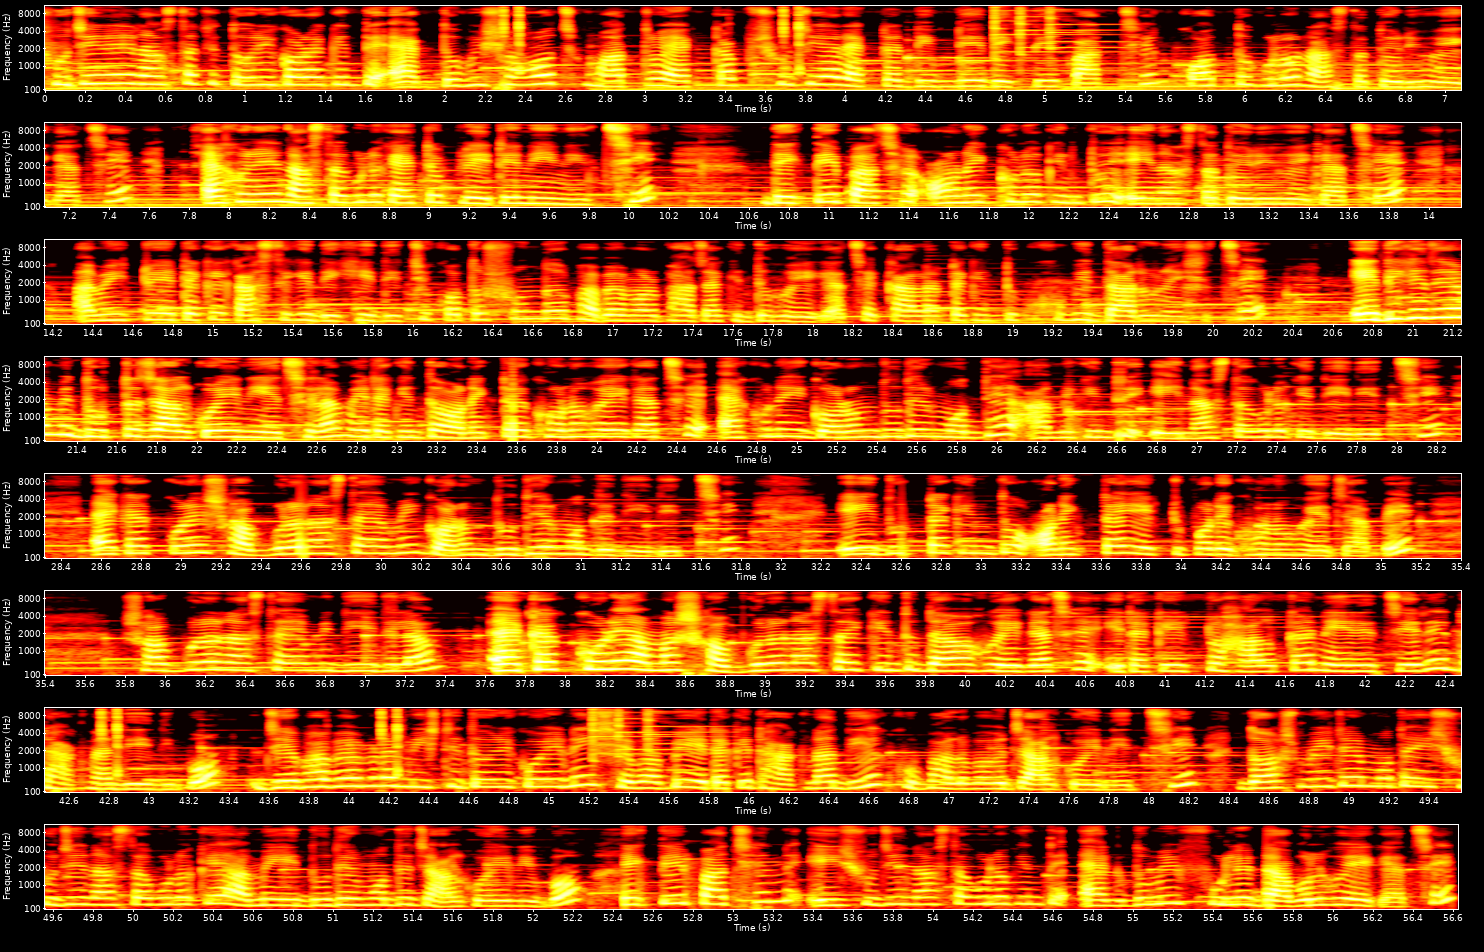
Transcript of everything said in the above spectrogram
সুজির এই নাস্তাটি তৈরি করা কিন্তু একদমই সহজ, মাত্র এক কাপ সুজি আর একটা ডিম দিয়ে দেখতেই পাচ্ছেন কতগুলো নাস্তা তৈরি হয়ে গেছে। এখন এই নাস্তাগুলোকে একটা প্লেটে নিয়ে নিচ্ছি। দেখতেই পাচ্ছেন অনেকগুলো কিন্তু এই নাস্তা তৈরি হয়ে গেছে। আমি একটু এটাকে কাছ থেকে দেখিয়ে দিচ্ছি। কত সুন্দরভাবে আমার ভাজা কিন্তু হয়ে গেছে। কালারটা কিন্তু খুবই দারুণ এসেছে। এদিকে দিয়ে আমি দুধটা জাল করে নিয়েছিলাম, এটা কিন্তু অনেকটাই ঘন হয়ে গেছে। এখন এই গরম দুধের মধ্যে আমি কিন্তু এই নাস্তাগুলোকে দিয়ে দিচ্ছি। এক এক করে সবগুলো নাস্তায় আমি গরম দুধের মধ্যে দিয়ে দিচ্ছি। এই দুধটা কিন্তু অনেকটাই একটু পরে ঘন হয়ে যাবে। সবগুলো নাস্তায় আমি দিয়ে দিলাম। এক এক করে আমার সবগুলো নাস্তায় কিন্তু দেওয়া হয়ে গেছে। এটাকে একটু হালকা নেড়ে চেড়ে ঢাকনা দিয়ে দিব। যেভাবে আমরা মিষ্টি তৈরি করে নিই, সেভাবে এটাকে ঢাকনা দিয়ে খুব ভালোভাবে জাল করে নিচ্ছি। দশ মিনিটের মতো এই সুজি নাস্তাগুলোকে আমি এই দুধের মধ্যে জাল করে নিব। দেখতেই পাচ্ছেন, এই সুজি নাস্তাগুলো কিন্তু একদমই ফুলে ডাবল হয়ে গেছে।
